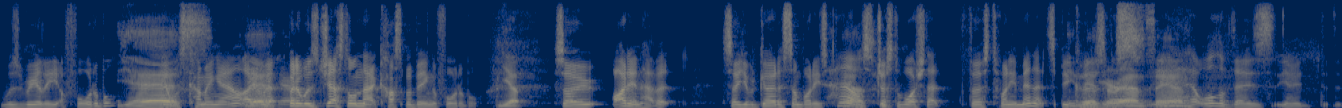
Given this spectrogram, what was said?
was really affordable. Yeah, It was coming out, I- Yeah. but it was just on that cusp of being affordable. Yep. So I didn't have it. So you would go to somebody's house who- just to watch that first twenty minutes because surround sound. yeah, all of those you know the,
